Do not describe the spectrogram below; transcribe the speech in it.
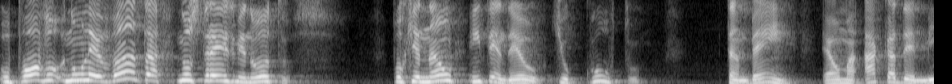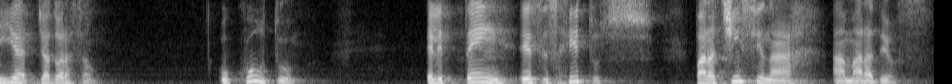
o povo não levanta nos três minutos, porque não entendeu que o culto também é uma academia de adoração. O culto, ele tem esses ritos para te ensinar a amar a Deus.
